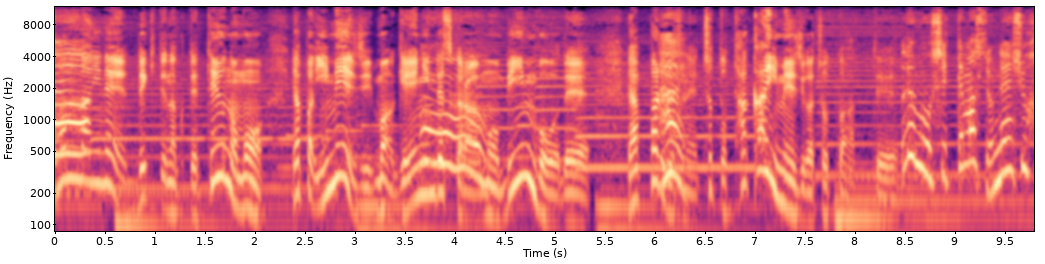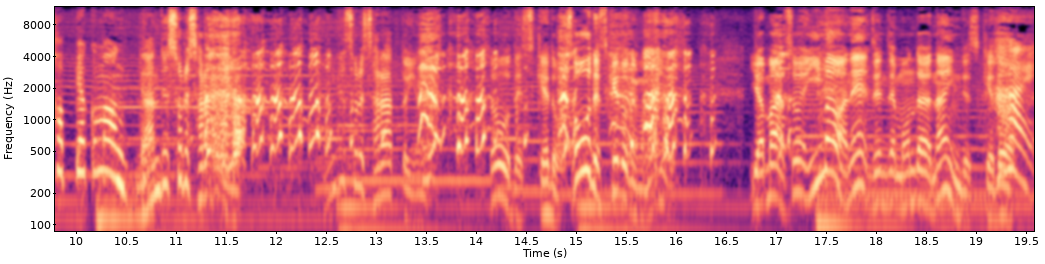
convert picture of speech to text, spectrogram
そんなにね、できてなくて、っていうのも、やっぱイメージ、まあ芸人ですから、うんもう貧乏で、やっぱりですね、ちょっと高いイメージがちょっとあって、でも知ってますよ。年収800万って。なんでそれさらっと言うの？なんでそれさらっと言うの？そうですけど、そうですけどでもないんです。いやまあそれ今はね全然問題はないんですけど、はい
